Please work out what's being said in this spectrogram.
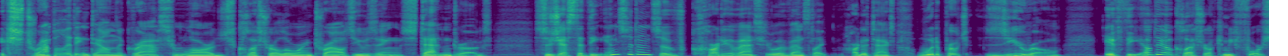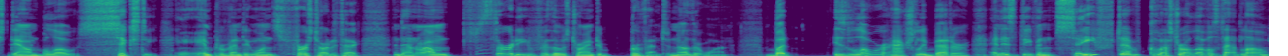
Extrapolating down the graphs from large cholesterol-lowering trials using statin drugs suggests that the incidence of cardiovascular events like heart attacks would approach zero if the LDL cholesterol can be forced down below 60 in preventing one's first heart attack, and down around 30 for those trying to prevent another one. But is lower actually better, and is it even safe to have cholesterol levels that low?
